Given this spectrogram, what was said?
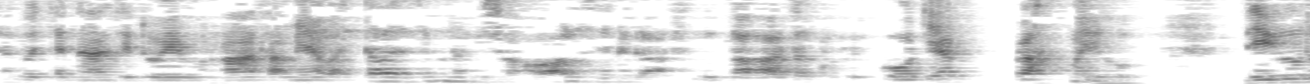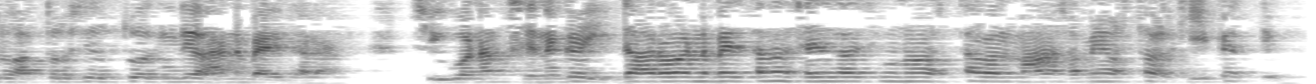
සර්වචනාදිට ඔය මහා සමයවත්තවල තිබුණ විශාල සෙනග 18 කෝටියක් බ්‍රහ්මයෝ දෙවිවරු අතුරුසිතුවකින් ඉඳ අහන්න බැරි තරම්. සිවණක් සෙනග ඉඩ හරවන්න බැරි තරම් සෙනග තිබුණ අවස්ථාවල් මහා සමය අවස්ථාවල් කීපයක් තිබුණා.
